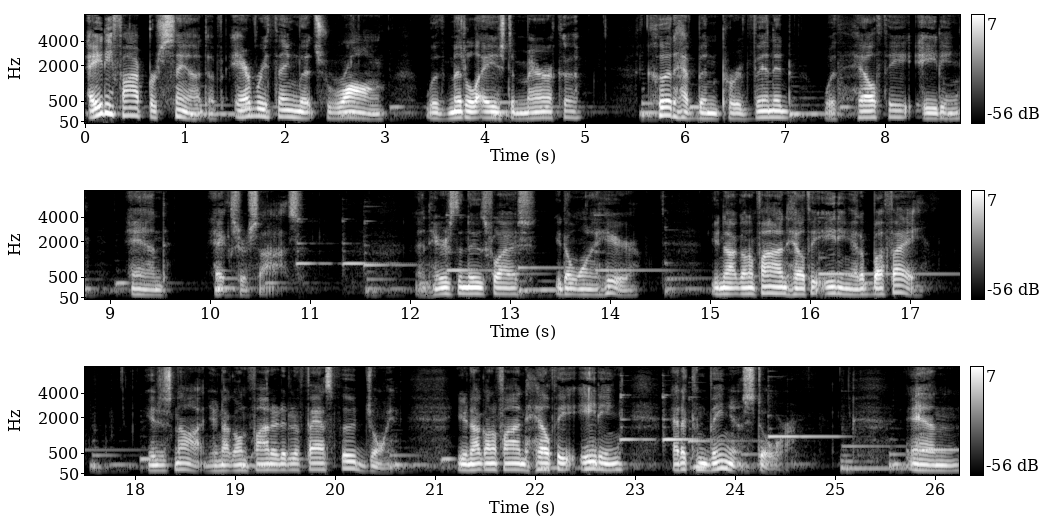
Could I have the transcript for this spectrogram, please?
85% of everything that's wrong with middle aged America could have been prevented with healthy eating and exercise. And here's the news flash you don't want to hear. You're not going to find healthy eating at a buffet. You're just not. You're not going to find it at a fast food joint. You're not going to find healthy eating at a convenience store. And,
